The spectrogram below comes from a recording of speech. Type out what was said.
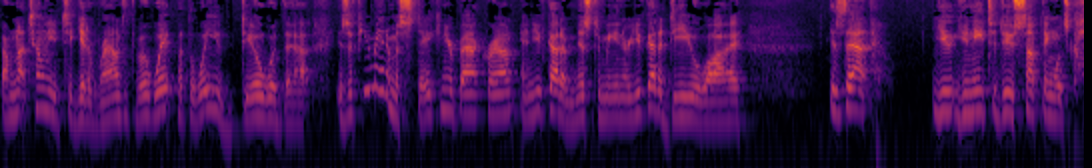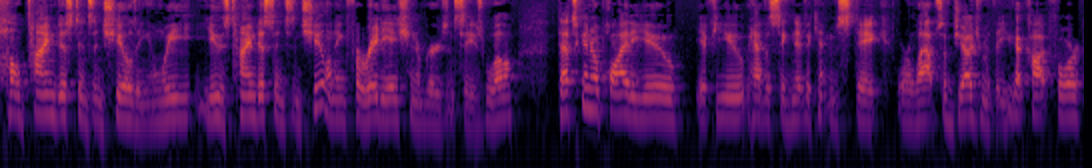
I'm not telling you to get around it, but, the way you deal with that is if you made a mistake in your background and you've got a misdemeanor, you've got a DUI, is that you, you need to do something what's called time distance and shielding. And we use time distance and shielding for radiation emergencies. Well, that's going to apply to you if you have a significant mistake or lapse of judgment that you got caught for,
